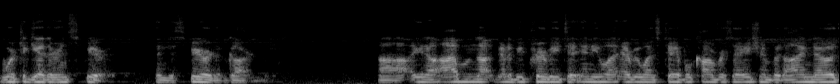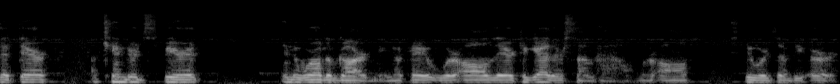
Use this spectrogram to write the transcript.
we're together in spirit, in the spirit of gardening. Uh, you know, I'm not going to be privy to anyone, everyone's table conversation, but I know that they're a kindred spirit in the world of gardening. Okay, we're all there together somehow. We're all stewards of the earth.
